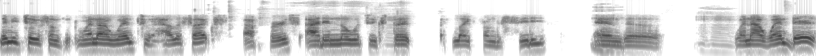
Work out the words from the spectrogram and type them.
let me tell you something. When I went to Halifax at first, I didn't know what to mm-hmm. expect, mm-hmm. like from the city, mm-hmm. and uh, mm-hmm. when I went there,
